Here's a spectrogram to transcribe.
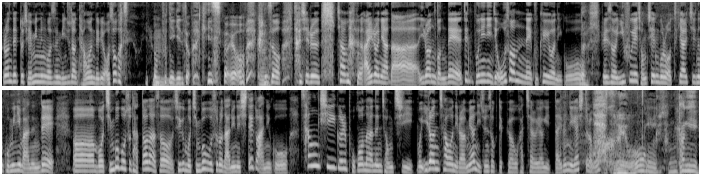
그런데 또 재밌는 것은 민주당 당원들이 어서 가세요. 이런 음. 분위기도 있어요. 그래서 사실은 참 아이러니하다 이런 건데 본인이 이제 5선의 국회의원이고 네. 그래서 이후에 정치 행보를 어떻게 할지는 고민이 많은데 어뭐 진보 보수 다 떠나서 지금 뭐 진보 보수로 나뉘는 시대도 아니고 상식을 복원하는 정치 뭐 이런 차원이라면 이준석 대표하고 같이 할 의향이 있다 이런 얘기 하시더라고요. 아, 그래요. 네. 상당히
